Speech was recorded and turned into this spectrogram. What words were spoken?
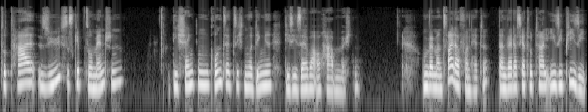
total süß. Es gibt so Menschen, die schenken grundsätzlich nur Dinge, die sie selber auch haben möchten. Und wenn man zwei davon hätte, dann wäre das ja total easy peasy.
